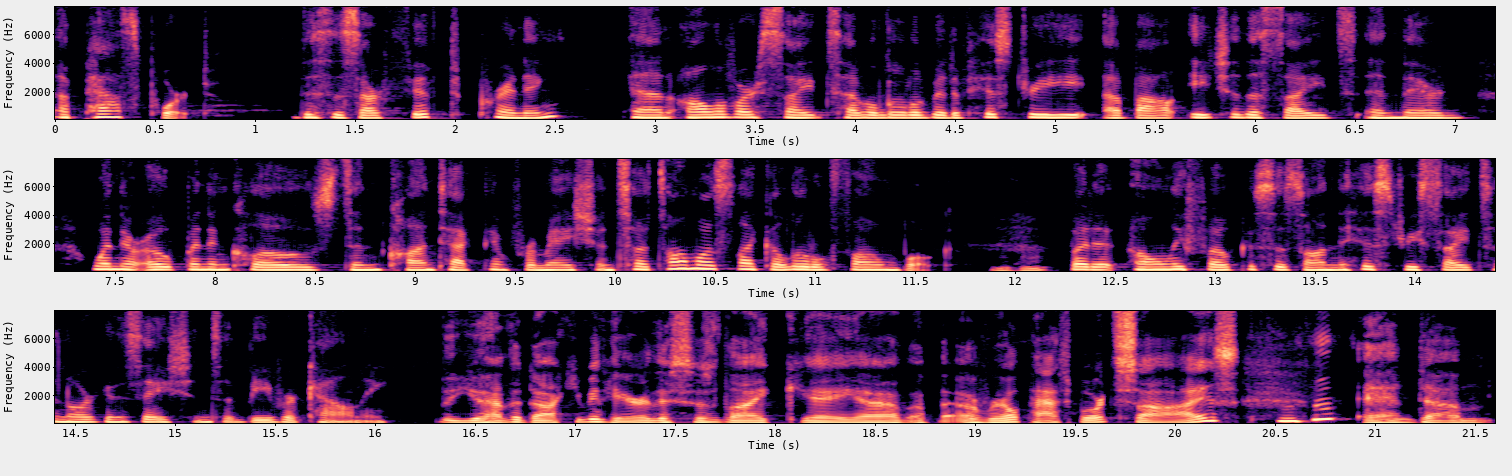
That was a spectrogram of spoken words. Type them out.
a passport. This is our fifth printing, and all of our sites have a little bit of history about each of the sites and their when they're open and closed and contact information. So it's almost like a little phone book, mm-hmm. but it only focuses on the history sites and organizations of Beaver County you have the document here. This is like a, uh, a, a real passport size. Mm-hmm. And um,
